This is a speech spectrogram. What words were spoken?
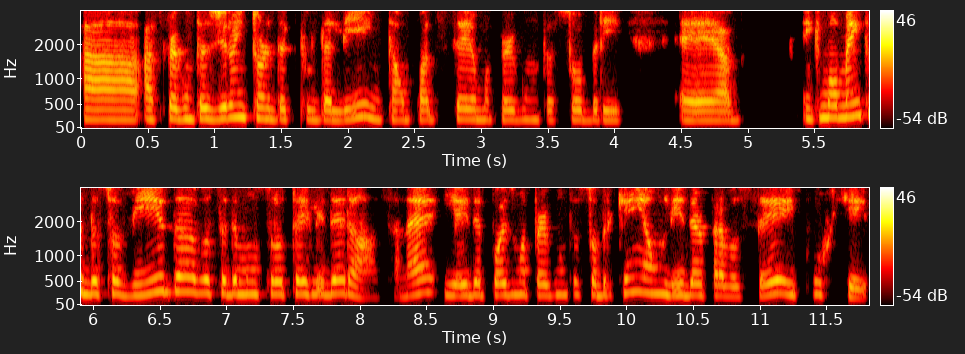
Ah, as perguntas giram em torno daquilo dali, então pode ser uma pergunta sobre é, em que momento da sua vida você demonstrou ter liderança, né? E aí depois uma pergunta sobre quem é um líder para você e por quê.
